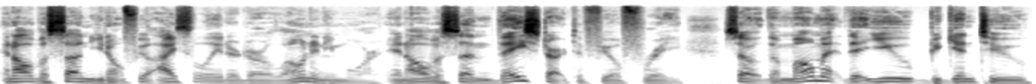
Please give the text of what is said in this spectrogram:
And all of a sudden, you don't feel isolated or alone anymore. And all of a sudden, they start to feel free. So the moment that you begin to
